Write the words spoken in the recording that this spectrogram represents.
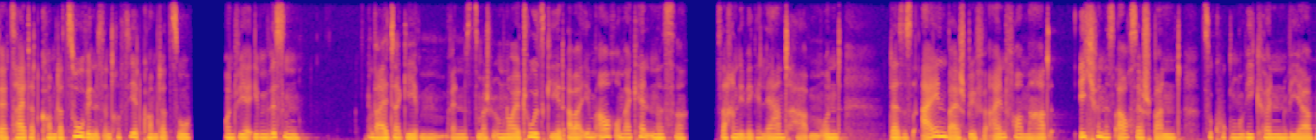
Wer Zeit hat, kommt dazu. Wen es interessiert, kommt dazu. Und wir eben Wissen weitergeben, wenn es zum Beispiel um neue Tools geht, aber eben auch um Erkenntnisse, Sachen, die wir gelernt haben. Und das ist ein Beispiel für ein Format. Ich finde es auch sehr spannend zu gucken, wie können wir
